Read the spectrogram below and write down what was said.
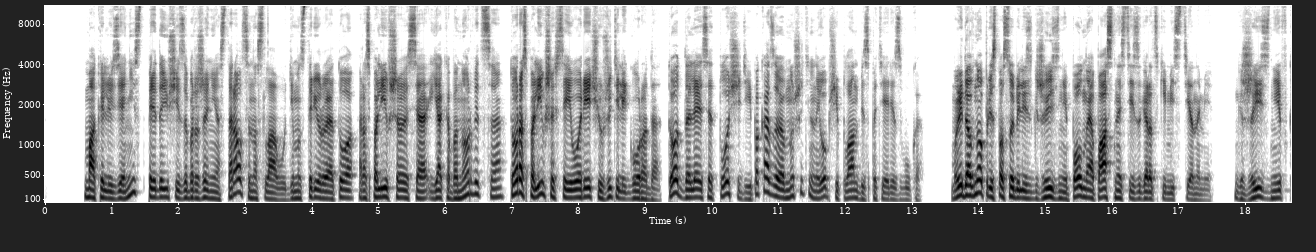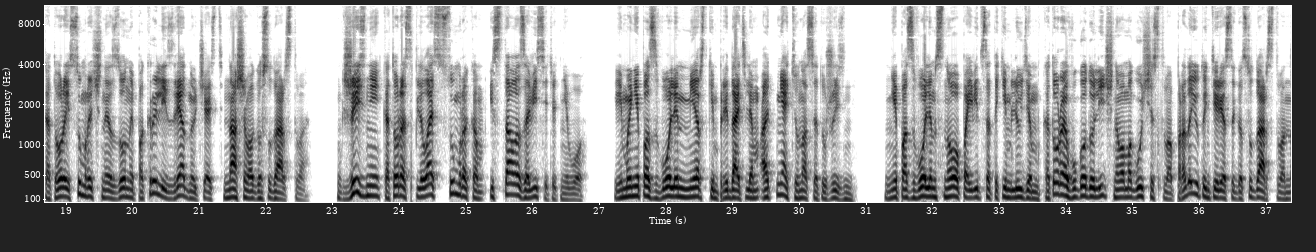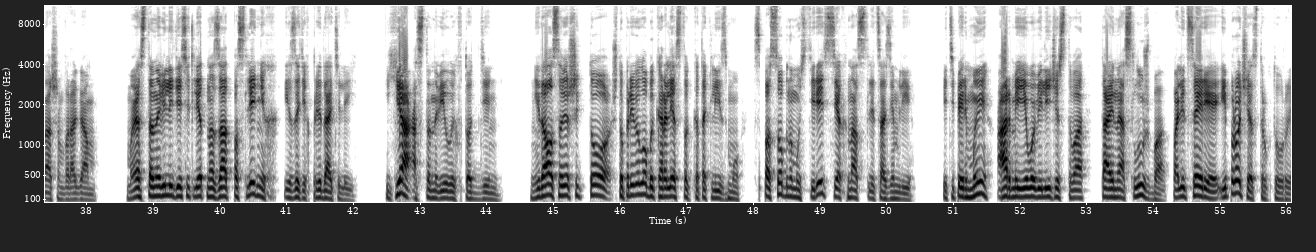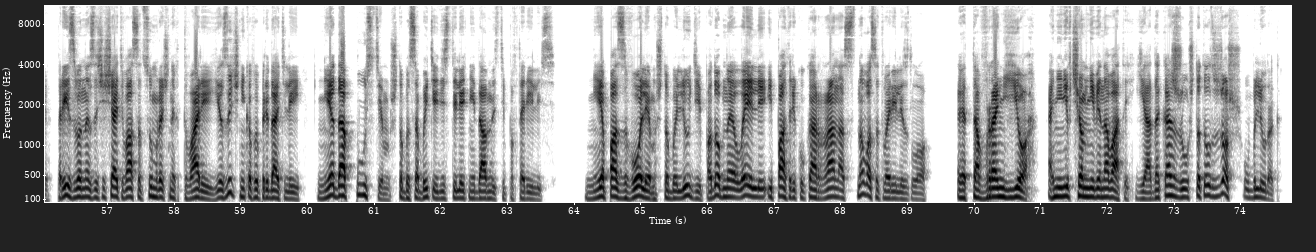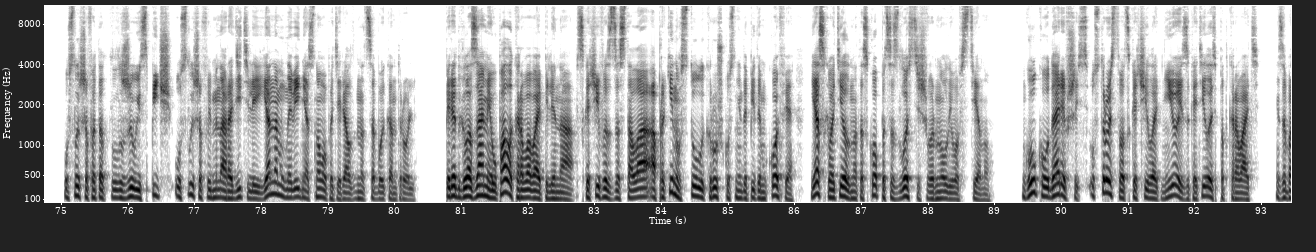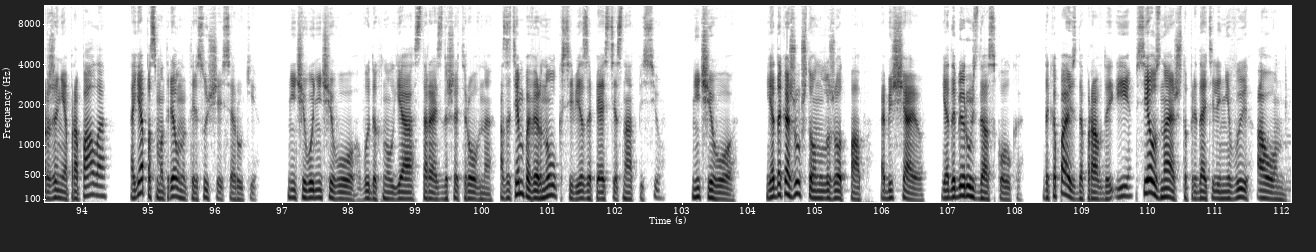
Маг-иллюзионист, передающий изображение, старался на славу, демонстрируя то распалившегося якобы Норвица, то распалившихся его речью жителей города, то отдаляясь от площади и показывая внушительный общий план без потери звука. «Мы давно приспособились к жизни, полной опасности за городскими стенами. К жизни, в которой сумрачные зоны покрыли изрядную часть нашего государства. К жизни, которая сплелась с сумраком и стала зависеть от него. И мы не позволим мерзким предателям отнять у нас эту жизнь. Не позволим снова появиться таким людям, которые в угоду личного могущества продают интересы государства нашим врагам. Мы остановили 10 лет назад последних из этих предателей. Я остановил их в тот день. Не дал совершить то, что привело бы королевство к катаклизму, способному стереть всех нас с лица земли. И теперь мы, армия его величества, Тайная служба, полицерия и прочие структуры, призванные защищать вас от сумрачных тварей, язычников и предателей, не допустим, чтобы события десятилетней давности повторились. Не позволим, чтобы люди, подобные Лейли и Патрику Каррана, снова сотворили зло. Это вранье! Они ни в чем не виноваты. Я докажу, что ты лжешь, ублюдок. Услышав этот лживый спич, услышав имена родителей, я на мгновение снова потерял над собой контроль. Перед глазами упала кровавая пелена. Вскочив из-за стола, опрокинув стул и кружку с недопитым кофе, я схватил нотоскоп и со злости швырнул его в стену. Гулко ударившись, устройство отскочило от нее и закатилось под кровать. Изображение пропало, а я посмотрел на трясущиеся руки. «Ничего-ничего», — выдохнул я, стараясь дышать ровно, а затем повернул к себе запястье с надписью. «Ничего. Я докажу, что он лжет, пап. Обещаю. Я доберусь до осколка. Докопаюсь до правды и все узнают, что предатели не вы, а он.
